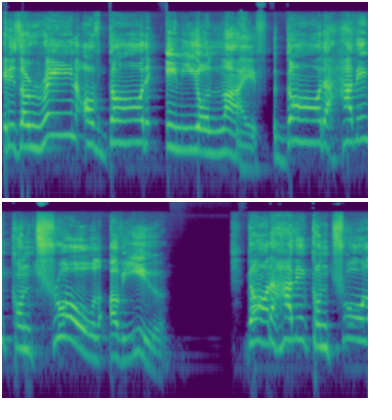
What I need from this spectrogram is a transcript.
It is a reign of God in your life, God having control of you. God having control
